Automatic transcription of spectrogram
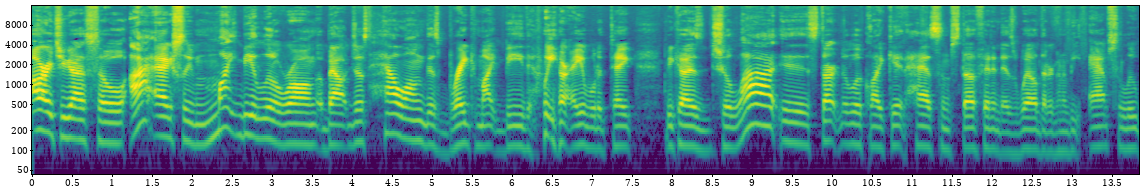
All right, you guys, so I actually might be a little wrong about just how long this break might be that we are able to take because July is starting to look like it has some stuff in it as well that are going to be absolute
